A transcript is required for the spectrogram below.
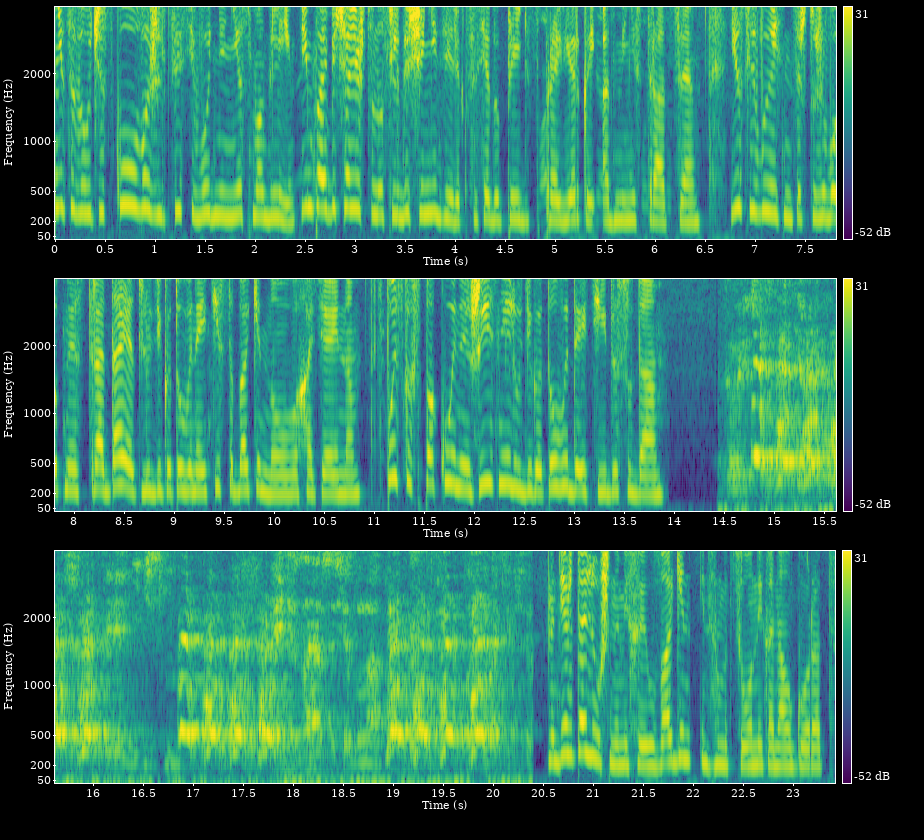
Дозвониться до участкового жильцы сегодня не смогли. Им пообещали, что на следующей неделе к соседу приедет с проверкой администрация. Если выяснится, что животное страдает, люди готовы найти собаке нового хозяина. В поисках спокойной жизни люди готовы дойти до суда. Говорит, что тестирование периодически. Я не знаю, соседу надо. Надежда Алюшина, Михаил Вагин, информационный канал «Город».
